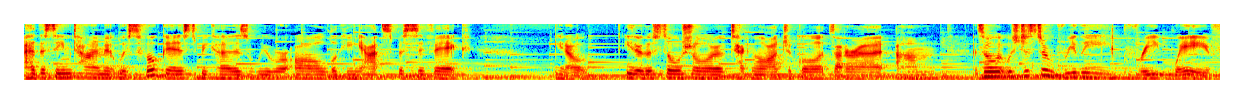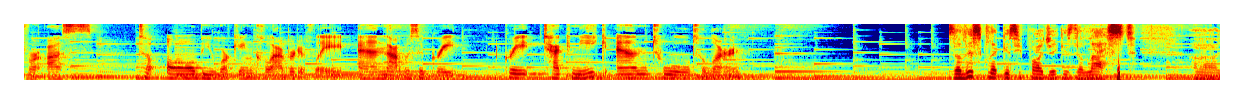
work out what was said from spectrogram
At the same time, it was focused because we were all looking at specific, you know, either the social or the technological, etc. Um, and so it was just a really great way for us to all be working collaboratively, and that was a great, great technique and tool to learn. The LISC Legacy Project is the last uh,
